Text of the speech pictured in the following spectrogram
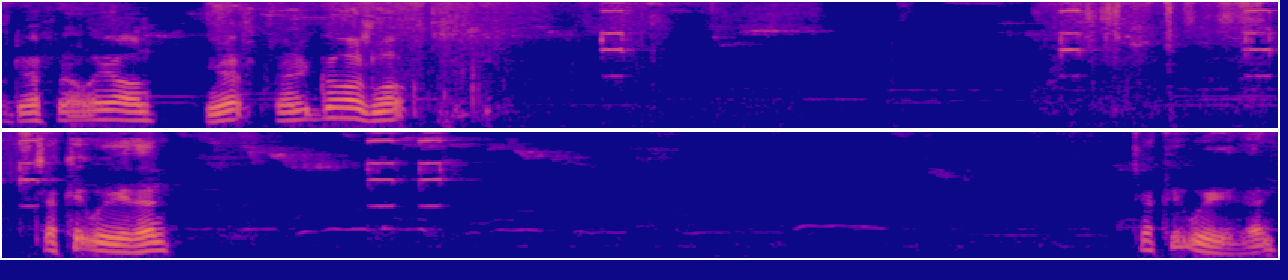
We're definitely on. Yep, and it goes, look. Check it with you then. Check it with you then.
